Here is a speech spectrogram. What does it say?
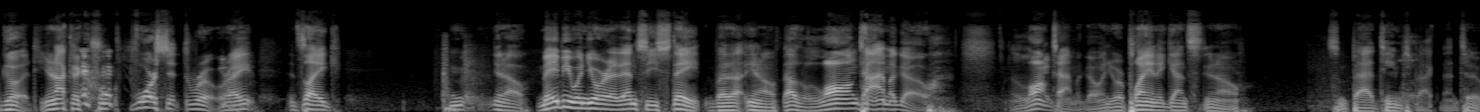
good. You're not going to cr- force it through, right? It's like, m- you know, maybe when you were at NC State, but uh, you know that was a long time ago, a long time ago, and you were playing against you know some bad teams back then too.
